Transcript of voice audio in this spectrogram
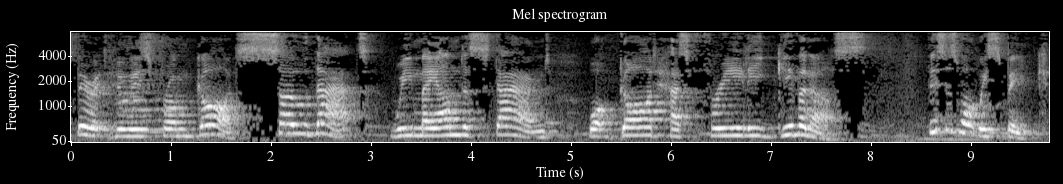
Spirit who is from God, so that we may understand what God has freely given us. This is what we speak,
